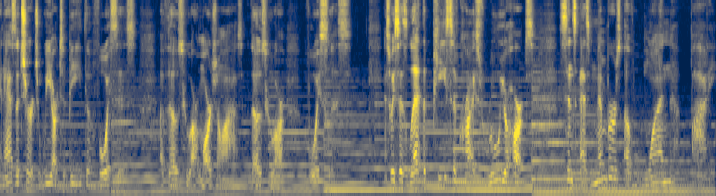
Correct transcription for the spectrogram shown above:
And as the church, we are to be the voices of those who are marginalized, those who are voiceless. And so he says, Let the peace of Christ rule your hearts, since as members of one body,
